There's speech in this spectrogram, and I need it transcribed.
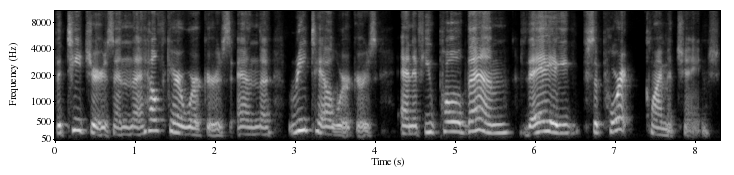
The teachers and the healthcare workers and the retail workers and if you polled them, they support climate change.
